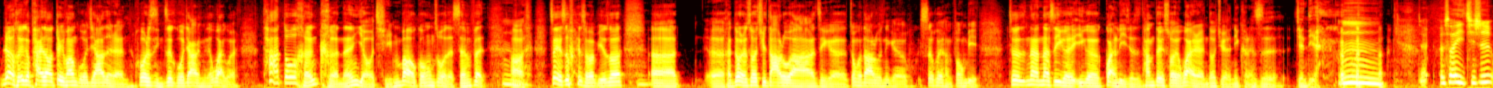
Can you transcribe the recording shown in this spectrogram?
任何一个派到对方国家的人，或者是你这个国家里面的外国人，他都很可能有情报工作的身份啊。这也是为什么，比如说，呃呃，很多人说去大陆啊，这个中国大陆那个社会很封闭，就是那那是一个一个惯例，就是他们对所有外人都觉得你可能是间谍。嗯，对，所以其实。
